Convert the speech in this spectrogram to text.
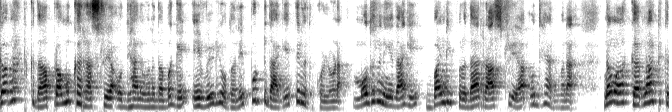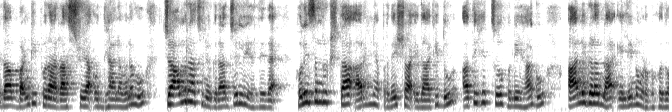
ಕರ್ನಾಟಕದ ಪ್ರಮುಖ ರಾಷ್ಟ್ರೀಯ ಉದ್ಯಾನವನದ ಬಗ್ಗೆ ಈ ವಿಡಿಯೋದಲ್ಲಿ ಪುಟ್ಟದಾಗಿ ತಿಳಿದುಕೊಳ್ಳೋಣ. ಮೊದಲನೆಯದಾಗಿ ಬಂಡೀಪುರದ ರಾಷ್ಟ್ರೀಯ ಉದ್ಯಾನವನ. ನಮ್ಮ ಕರ್ನಾಟಕದ ಬಂಡೀಪುರ ರಾಷ್ಟ್ರೀಯ ಉದ್ಯಾನವನವು ಚಾಮರಾಜನಗರ ಜಿಲ್ಲೆಯಲ್ಲಿದೆ. ಹುಲಿ ಸಂರಕ್ಷಿತ ಅರಣ್ಯ ಪ್ರದೇಶ ಇದಾಗಿದ್ದು, ಅತಿ ಹೆಚ್ಚು ಹುಲಿ ಹಾಗೂ ಆನೆಗಳನ್ನು ಇಲ್ಲಿ ನೋಡಬಹುದು.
